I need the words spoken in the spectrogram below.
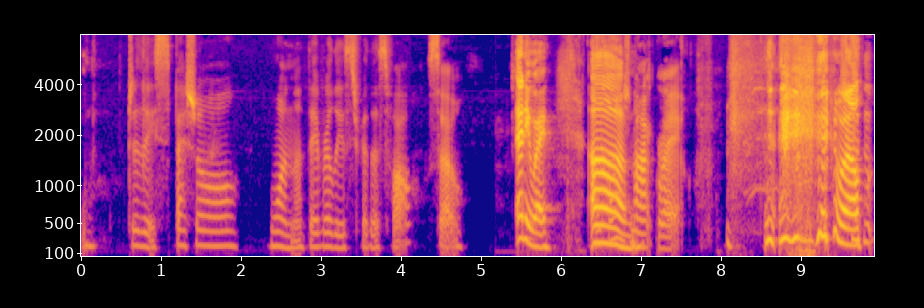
which is a special one that they've released for this fall. So anyway, um, not great. well,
